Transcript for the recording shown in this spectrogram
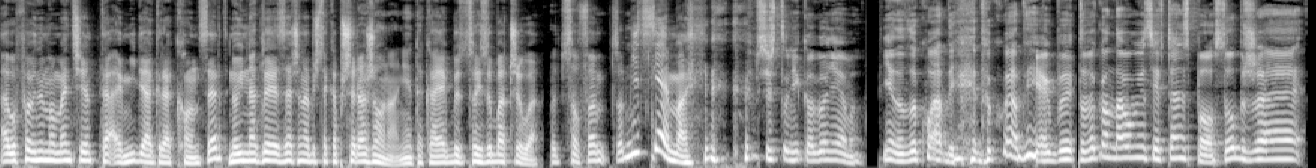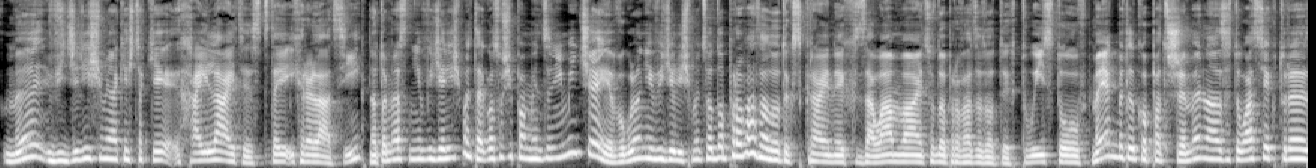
Albo w pewnym momencie ta Emilia gra koncert, no i nagle zaczyna być taka przerażona, nie? Taka jakby coś zobaczyła. Cofam, co nic nie ma. Przecież tu nikogo nie ma. Nie no, dokładnie, dokładnie. Jakby to wyglądało mniej więcej w ten sposób, że my widzieliśmy jakieś takie highlighty z tej ich relacji, natomiast nie widzieliśmy tego, co się pomiędzy nimi dzieje. W ogóle nie widzieliśmy, co doprowadza do tych skrajnych załamań, co doprowadza do tych twistów. My jakby tylko patrzymy na sytuacje, które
